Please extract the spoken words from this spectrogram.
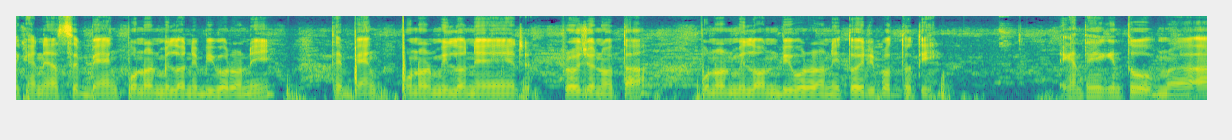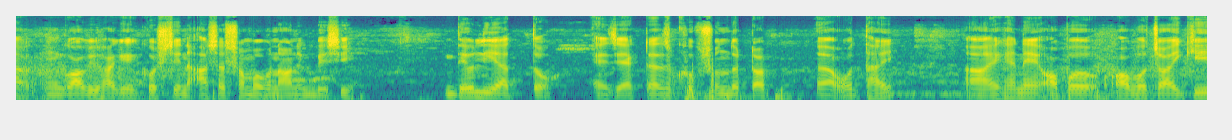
এখানে আছে ব্যাংক পুনর্মিলনী বিবরণী। ব্যাংক পুনর্মিলনের প্রয়োজনীয়তা পুনর্মিলন বিবরণী তৈরি পদ্ধতি। এখান থেকে কিন্তু গ বিভাগে কোশ্চিন আসার সম্ভাবনা অনেক বেশি। দেউলিয়াত্ম এই যে একটা খুব সুন্দর টপ অধ্যায়। এখানে অপ, অবচয় কি?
